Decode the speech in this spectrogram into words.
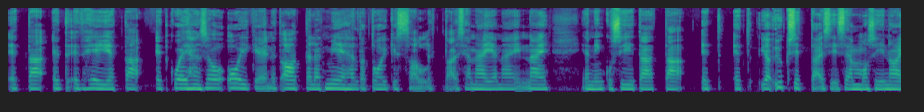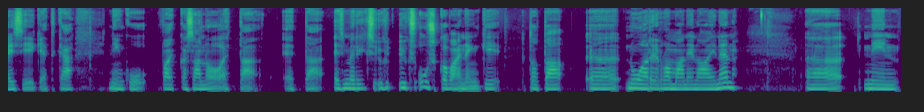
että et, et hei, että et kun eihän se ole oikein, että ajattelet, että mieheltä toikin sallittaisi ja näin ja näin, näin. Ja niin kuin siitä, että et, et, ja yksittäisiä semmoisia naisia, ketkä niin kuin vaikka sanoo, että, että esimerkiksi yksi uskovainenkin tota, nuori romaninainen, niin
